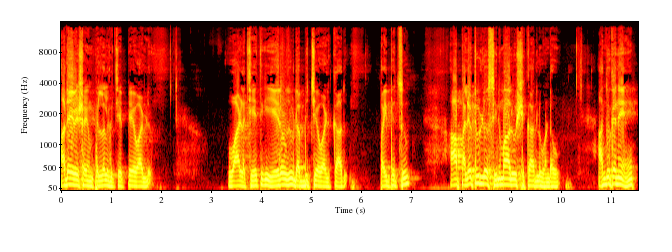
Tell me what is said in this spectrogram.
అదే విషయం పిల్లలకు చెప్పేవాళ్ళు. వాళ్ళ చేతికి ఏ రోజు డబ్బిచ్చేవాళ్ళు కాదు. పైపెచ్చు. ఆ పల్లెటూళ్ళలో సినిమాలు షికార్లు ఉండవు. అందుకనే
